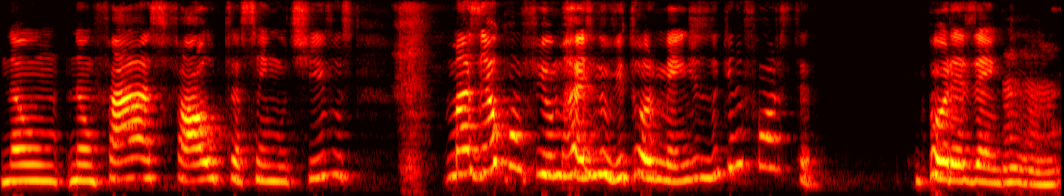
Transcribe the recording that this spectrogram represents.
não, não faz falta sem motivos. Mas eu confio mais no Vitor Mendes do que no Forster. Por exemplo. Uhum.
